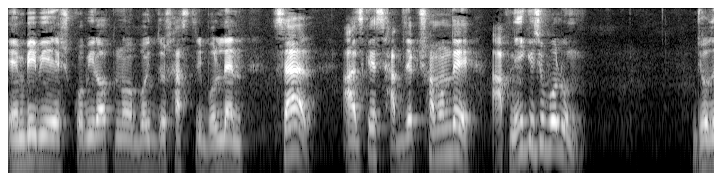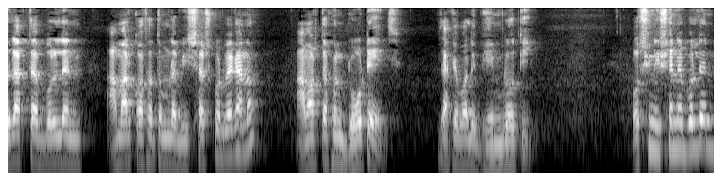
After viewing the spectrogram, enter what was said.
এমবিবিএস কবিরত্ন বৈদ্যশাস্ত্রী বললেন, স্যার, আজকে সাবজেক্ট সম্বন্ধে আপনিই কিছু বলুন। যদু ডাক্তার বললেন, আমার কথা তোমরা বিশ্বাস করবে কেন? আমার তখন ডোটেজ, যাকে বলে ভীমরতি। অশ্বিনী সেনে বললেন,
